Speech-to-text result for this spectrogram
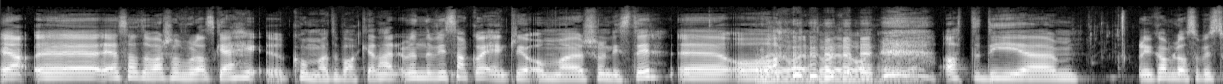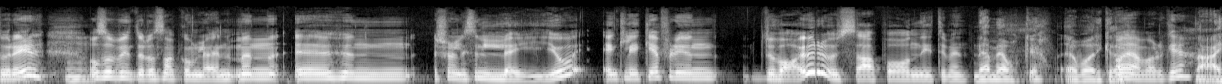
Ja, øh, jeg satt og var sånn, Hvordan skal jeg komme meg tilbake igjen her? Men vi snakka egentlig om øh, journalister. øh, og Det var det det var. Var. at de øh, kan blåse opp historier. Mm. Og så begynte hun å snakke om løgn. Men uh, hun, journalisten løy jo egentlig ikke, fordi hun Du var jo rusa på Nitimen. Nei, men jeg var ikke. Jeg var ikke det. ja, var ikke? Nei,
